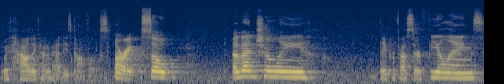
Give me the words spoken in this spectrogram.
with how they kind of had these conflicts. All right, so eventually they profess their feelings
